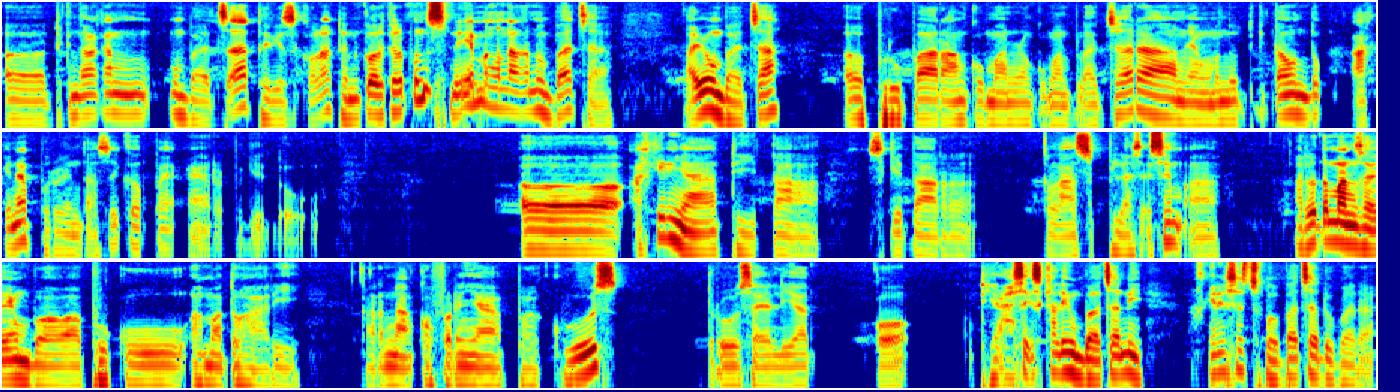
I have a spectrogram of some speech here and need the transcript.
eh, dikenalkan membaca dari sekolah dan keluarga pun sebenarnya mengenalkan membaca tapi membaca eh, berupa rangkuman-rangkuman pelajaran yang menurut kita untuk akhirnya berorientasi ke PR begitu eh akhirnya di ta sekitar kelas 11 SMA ada teman saya yang bawa buku Ahmad Tohari karena covernya bagus terus saya lihat kok dia asik sekali membaca nih. Akhirnya saya coba baca tuh bara.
